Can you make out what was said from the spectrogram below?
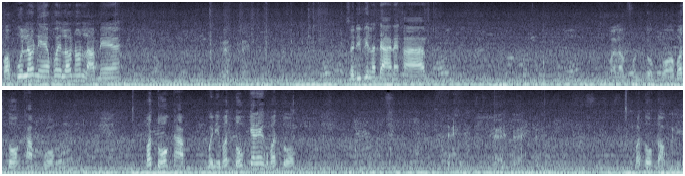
ขอบคุณแล้วแน่ปล่อยแล้วนอนหลับแน่ สวัสดีพี่รัตดานะครับวันเราฝนตกบ่บ่ตกครับผมบ่ตกครับมื้อนี้บ่ตกจะได้กับบ่ตกบ่ตกดอกมื้อนี้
